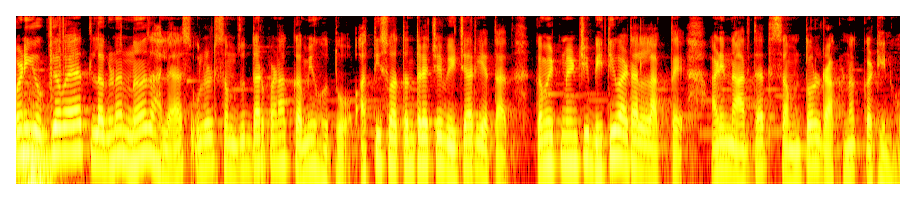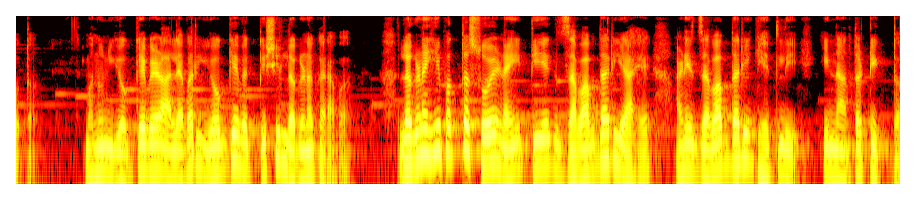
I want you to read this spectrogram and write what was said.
पण योग्य वयात लग्न न झाल्यास उलट समजूतदारपणा कमी होतो अतिस्वातंत्र्याचे विचार येतात कमिटमेंटची भीती वाटायला लागते आणि नात्यात समतोल राखणं कठीण होतं. म्हणून योग्य वेळ आल्यावर योग्य व्यक्तीशी लग्न करावं. लग्न ही फक्त सोय नाही ती एक जबाबदारी आहे आणि जबाबदारी घेतली की नातं टिकतं.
